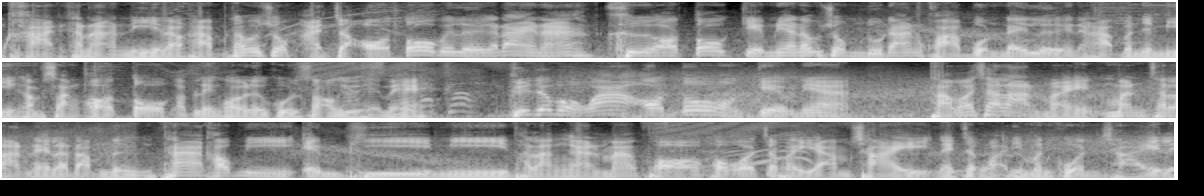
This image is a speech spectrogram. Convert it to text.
ำขาดขนาดนี้แล้วครับท่านผู้ชมอาจจะออโต้ไปเลยก็ได้นะ คือออโต้เกมเนี้ยท่านผู้ชมดูด้านขวาบนได้เลยนะครับ มันจะมีคำสั่งออโต้กับเร่งความเร็วคูณ 2 อยู่เห็นไหมคือจะบอกว่าออโต้ของเกมเนี่ยถามว่าฉลาดไหม มันฉลาดในระดับหนึ่ง ถ้าเขามี MP มีพลังงานมากพอ เขาก็จะพยายามใช้ในจังหวะที่มันควรใช้อะไร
